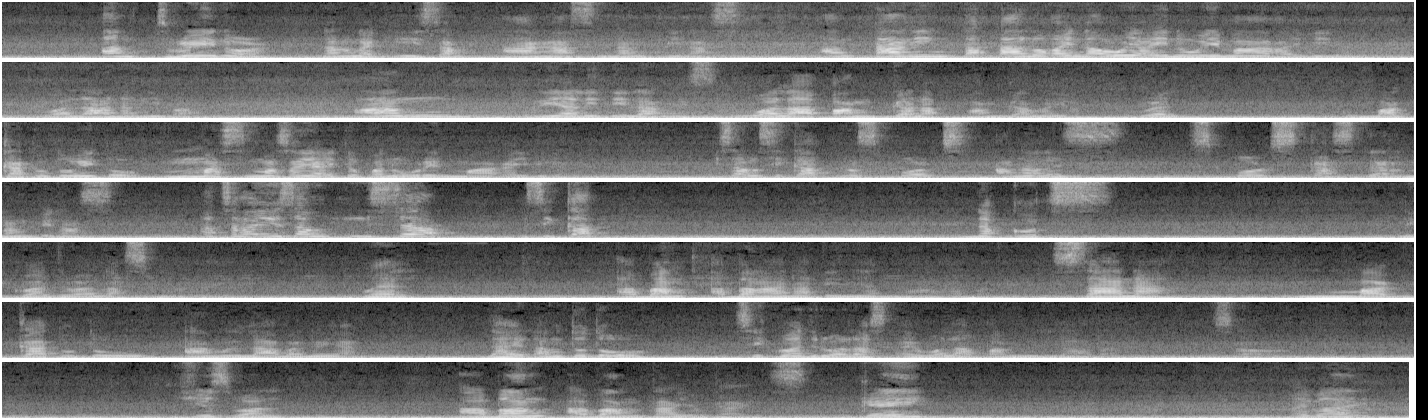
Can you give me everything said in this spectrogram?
ang trainer ng nag-isang angas ng Pinas. Ang tanging tatalo kay Naoya Inoue mga kaibigan. Wala nang iba. Ang reality lang is wala pang ganap hanggang ngayon. Well, kung magkatotoo ito, mas masaya ito panuorin mga kaibigan. Isang sikat na sports analyst, sportscaster ng Pinas, at saka isang isa sikat na coach ni Cuadro Alas mga. Well, abang-abangan natin yan mga kapatid. Sana magkatotoo ang laban na yan. Dahil ang totoo, si Cuadro Alas ay wala pang laban. So, as usual, abang-abang tayo guys. Okay? Bye-bye.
